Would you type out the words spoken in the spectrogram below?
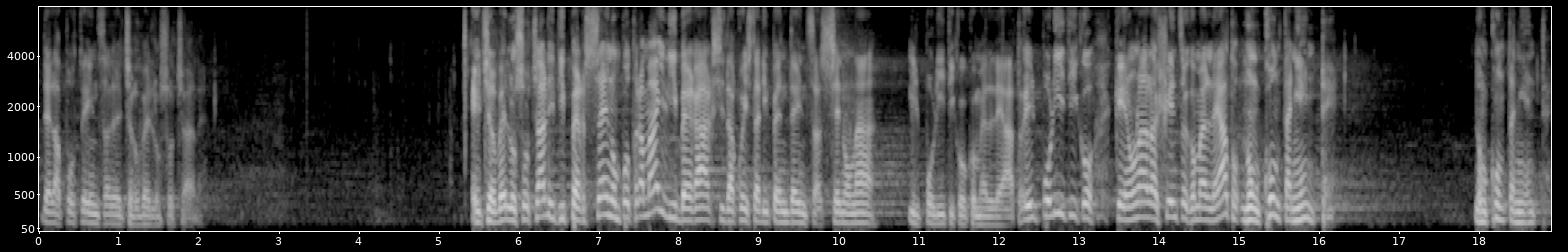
della potenza del cervello sociale. E il cervello sociale di per sé non potrà mai liberarsi da questa dipendenza se non ha il politico come alleato. E il politico che non ha la scienza come alleato non conta niente. Non conta niente.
